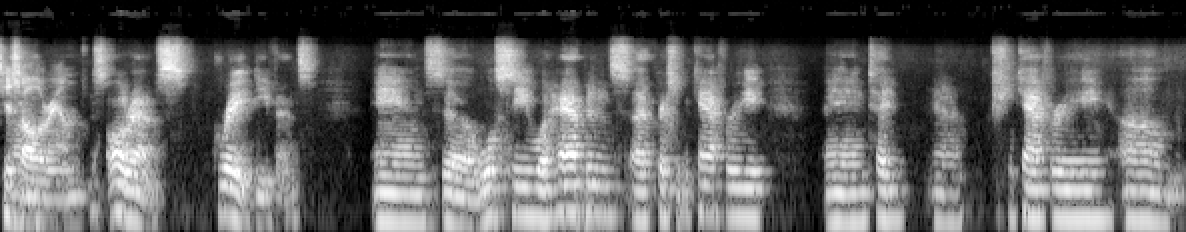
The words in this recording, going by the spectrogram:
Just Um, all around. just all around great defense. And so we'll see what happens. Uh, Christian McCaffrey and Ted, you know, Christian McCaffrey, um,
